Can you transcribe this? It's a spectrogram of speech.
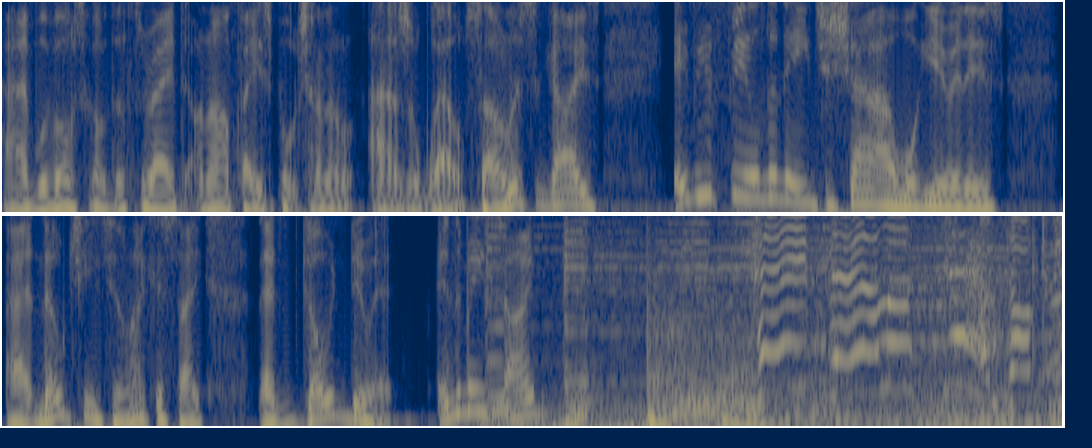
And we've also got the thread on our Facebook channel as well. So listen, guys, if you feel the need to shout out what year it is, uh, no cheating, like I say, then go and do it. In the meantime, Hey I'm talking to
